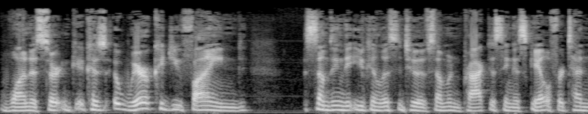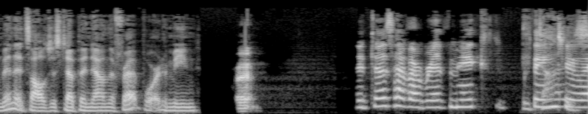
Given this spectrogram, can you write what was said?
want a certain, because where could you find something that you can listen to of someone practicing a scale for 10 minutes all just up and down the fretboard? I mean, right. It does have a rhythmic it thing does. to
